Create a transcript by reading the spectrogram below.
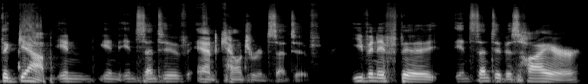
the gap in in incentive and counter incentive even if the incentive is higher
